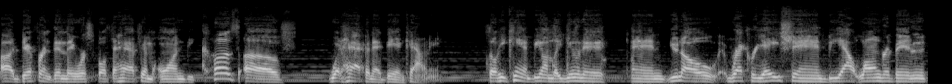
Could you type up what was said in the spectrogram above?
uh, different than they were supposed to have him on because of what happened at Dan County. So he can't be on the unit and you know recreation, be out longer than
